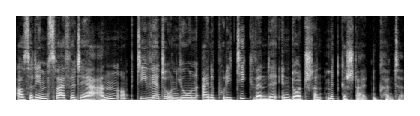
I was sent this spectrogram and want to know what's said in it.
Außerdem zweifelte er an, ob die Werteunion eine Politikwende in Deutschland mitgestalten könnte.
